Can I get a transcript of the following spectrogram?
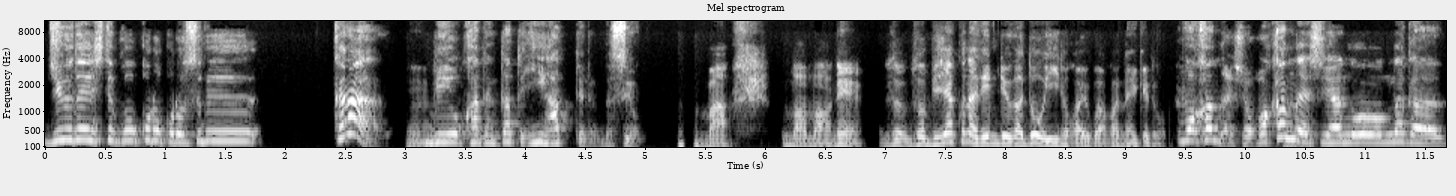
充電してこうコロコロするから、うん美容家電だって言い張ってるんですよ。まあ、まあまあね。そそう微弱な電流がどういいのかよくわかんないけど。わかんないでしょ？わかんないし、あの、なんか、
